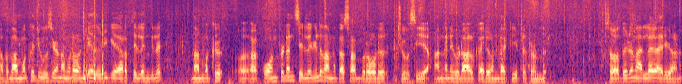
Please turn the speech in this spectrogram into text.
അപ്പോൾ നമുക്ക് ചൂസ് ചെയ്യണം. നമ്മുടെ വണ്ടി അതൊരു കയറത്തില്ലെങ്കിൽ നമുക്ക് കോൺഫിഡൻസ് ഇല്ലെങ്കിൽ നമുക്ക് ആ സബ് റോഡ് ചൂസ് ചെയ്യാം. അങ്ങനെ ഇവിടെ ആൾക്കാർ ഉണ്ടാക്കിയിട്ടിട്ടുണ്ട്. സോ അതൊരു നല്ല കാര്യമാണ്.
